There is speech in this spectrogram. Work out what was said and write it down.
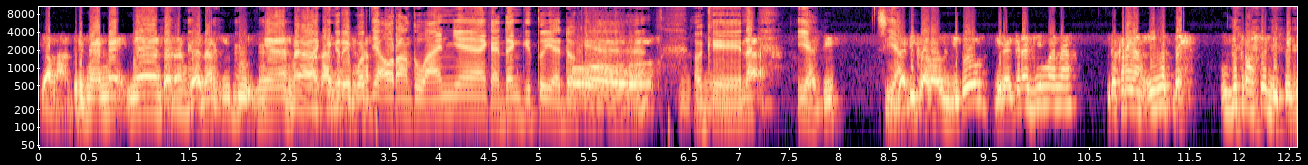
yang ngantri neneknya, kadang-kadang ibunya. Nah, Saking repotnya orang tuanya, kadang gitu ya dok ya. oh, ya. Oke, okay. nah, nah iya. Jadi Siap. Jadi kalau gitu, kira-kira gimana? Kira-kira yang inget deh. Mungkin terusnya di PT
